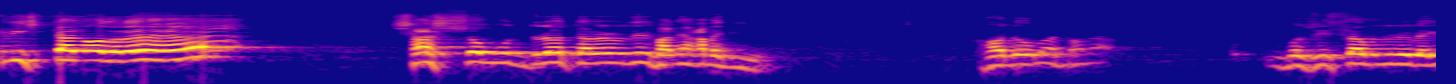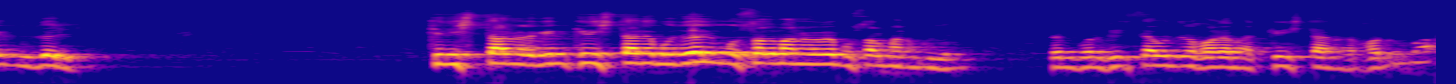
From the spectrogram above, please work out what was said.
খ্রিস্টান হল রে সাতশো মুদ্রা তেরো নদীর পানি খাবে দিয়ে না বরফিসা বুঝলে বেগিন বুঝলি খ্রিস্টানের কিন্তু খ্রিস্টানে বুঝেল মুসলমানের মুসলমান বুঝেল বুঝলে হরে বা খ্রিস্টানের হদৌ বা।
